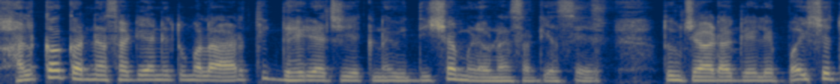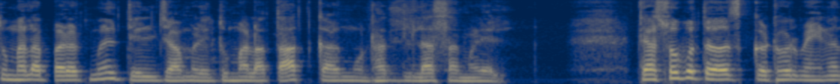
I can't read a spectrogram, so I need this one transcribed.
हलका करण्यासाठी आणि तुम्हाला आर्थिक धैर्याची एक नवी दिशा मिळवण्यासाठी असेल. तुमचे अडकलेले पैसे तुम्हाला परत मिळतील ज्यामुळे तुम्हाला तात्काळ मोठा दिलासा मिळेल. त्यासोबतच कठोर मेहनत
